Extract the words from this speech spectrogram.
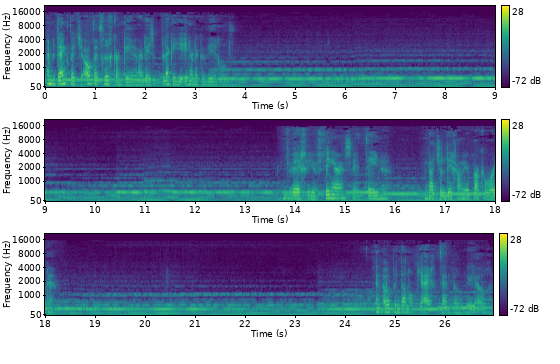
En bedenk dat je altijd terug kan keren naar deze plek in je innerlijke wereld. Beweeg je vingers en je tenen en laat je lichaam weer wakker worden. Open dan op je eigen tempo weer je ogen.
